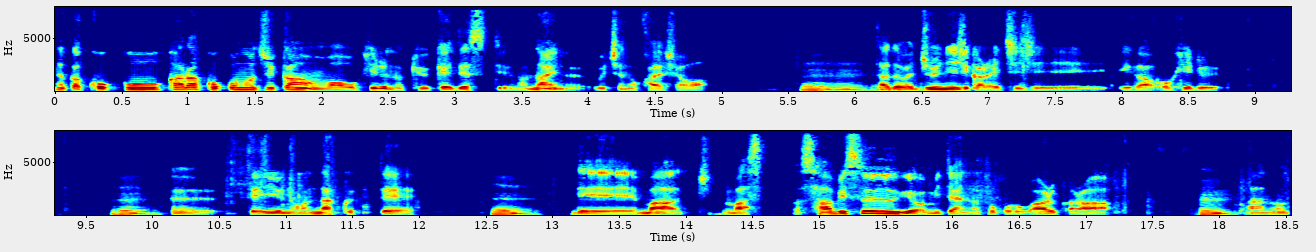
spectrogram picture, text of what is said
なんかここからここの時間はお昼の休憩ですっていうのはないのよ、うちの会社は。うんうん。例えば12時から1時がお昼、うん。うんっていうのがなくって、うん。で、まあ、ちまあ、サービス業みたいなところがあるから、うん。あの、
